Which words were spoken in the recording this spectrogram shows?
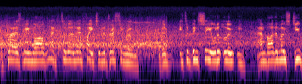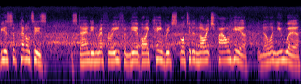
The players, meanwhile, left to learn their fate in the dressing room. It had, it had been sealed at Luton, and by the most dubious of penalties. The stand-in referee from nearby Cambridge spotted a Norwich foul here, but no one knew where.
